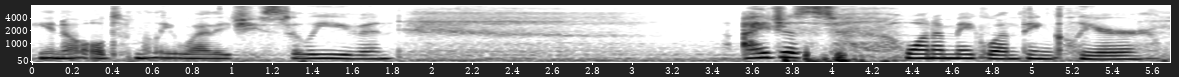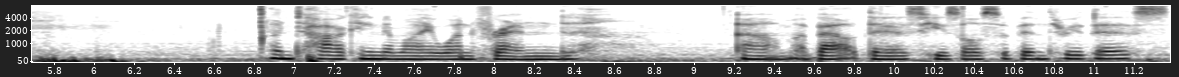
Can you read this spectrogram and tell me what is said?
you know ultimately why they choose to leave and I just want to make one thing clear and talking to my one friend um, about this, he's also been through this.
